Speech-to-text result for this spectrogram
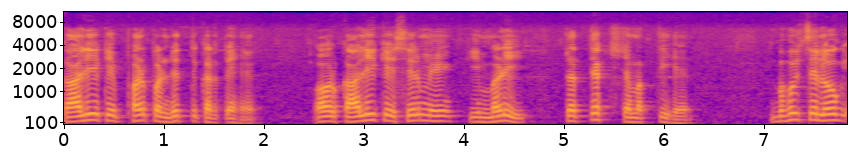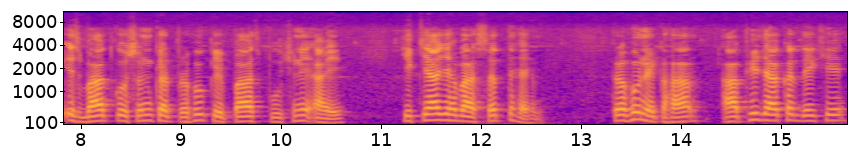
काली के फण पर नृत्य करते हैं और काली के सिर में की मणि प्रत्यक्ष चमकती है। बहुत से लोग इस बात को सुनकर प्रभु के पास पूछने आए कि क्या यह बात सत्य है? प्रभु ने कहा, आप ही जाकर देखिए,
